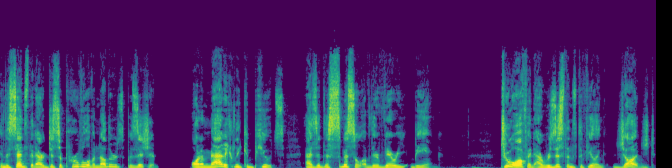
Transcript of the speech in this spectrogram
in the sense that our disapproval of another's position automatically computes as a dismissal of their very being. Too often, our resistance to feeling judged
